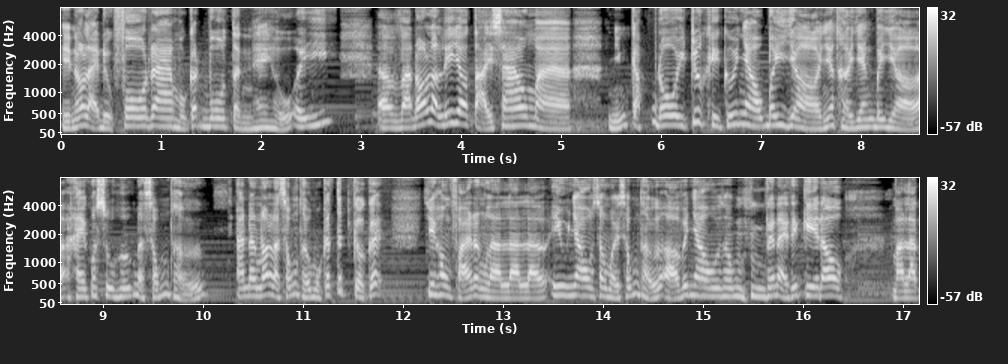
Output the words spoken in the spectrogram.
thì nó lại được phô ra một cách vô tình hay hữu ý. À, và đó là lý do tại sao mà những cặp đôi trước khi cưới nhau bây giờ nhé thời gian bây giờ hay có xu hướng là sống thử. Anh đang nói là sống thử một cách tích cực ấy chứ không phải rằng là là là yêu nhau xong rồi sống thử ở với nhau xong thế này thế kia đâu. Mà là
